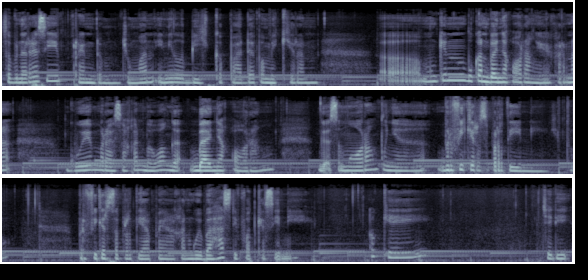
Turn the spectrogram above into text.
Sebenarnya sih random, cuman ini lebih kepada pemikiran uh, mungkin bukan banyak orang ya, karena gue merasakan bahwa nggak banyak orang nggak semua orang punya berpikir seperti ini gitu berpikir seperti apa yang akan gue bahas di podcast ini oke okay. jadi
